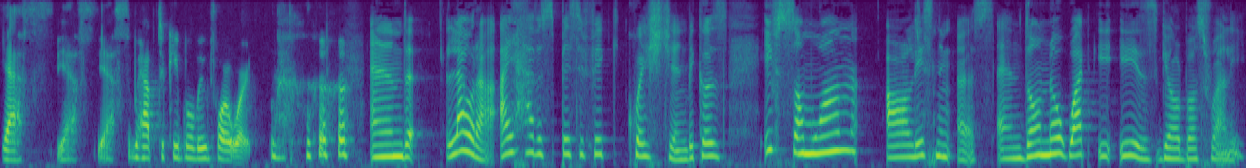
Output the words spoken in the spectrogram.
Yes. yes yes, yes. We have to keep moving forward. and Laura, I have a specific question because if someone are listening us and don't know what it is Girl Boss Rally,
